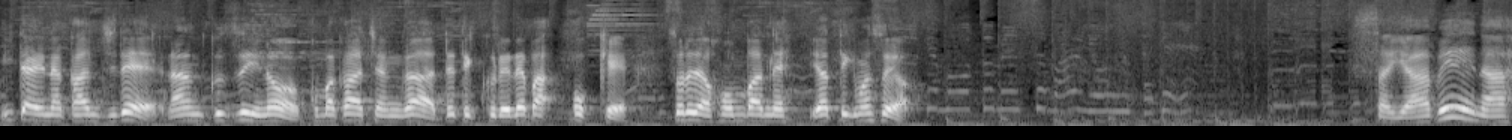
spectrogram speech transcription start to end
みたいな感じでランク Z の細川ちゃんが出てくれれば OK それでは本番ねやっていきますよ。さんやべえな。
